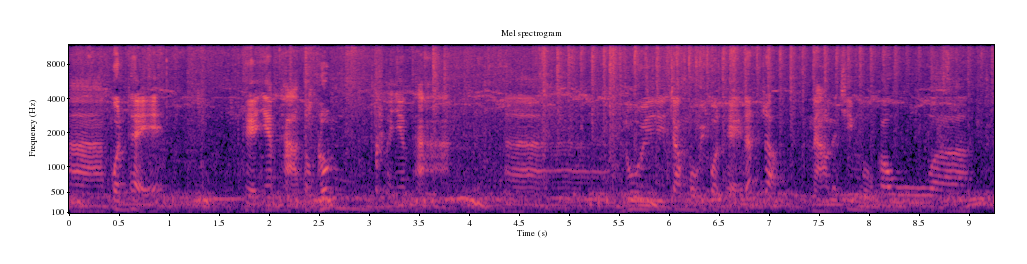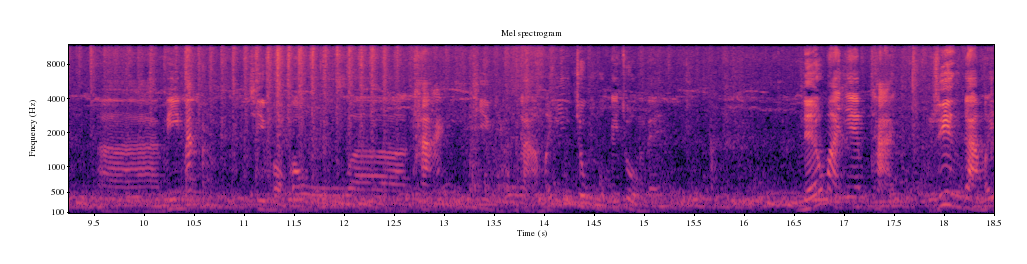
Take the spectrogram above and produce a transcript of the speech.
à, quần thể thì anh em thả tùm lum anh em thả à, nuôi trong một cái quần thể rất rộng. Nào là chim bồ câu à, à, mi mắt chim bồ câu uh, à, thái chim bồ gà mỹ chung một cái chuồng đấy. Nếu mà anh em thả riêng gà mỹ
